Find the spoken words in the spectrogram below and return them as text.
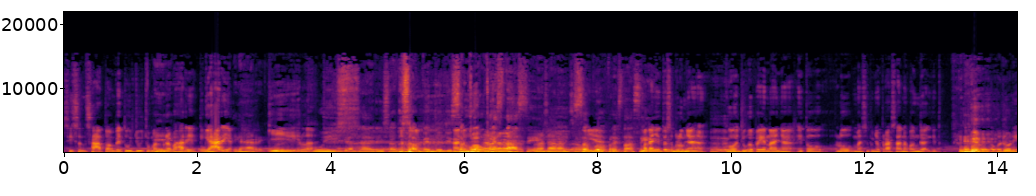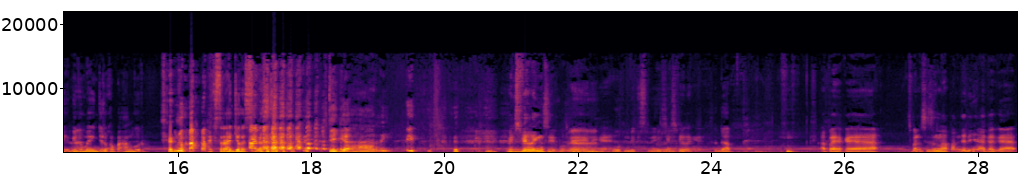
season 1 sampai 7 cuman berapa hari ya? Tiga hari ya? 3 hari. Gila. Tiga hari satu sampai tujuh sebuah prestasi. Penasaran. Sebuah Iya. prestasi. Makanya itu gitu. sebelumnya gue juga pengen nanya itu lu masih punya perasaan apa enggak gitu. Apa dulu nih minumnya yang jeruk apa anggur? Extra jos. Tiga hari. Mixed feeling sih pokoknya ini kayak. Uh mix mix. Mixed feeling ya. Sedap. Apa ya kayak cuman season 8 jadinya agak-agak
